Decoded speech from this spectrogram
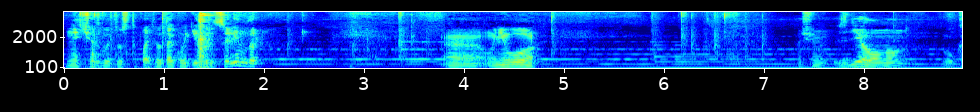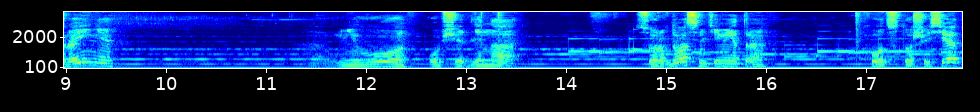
меня сейчас будет выступать вот такой гидроцилиндр. Э, у него, общем, сделан он в Украине. У него общая длина 42 сантиметра, ход 160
